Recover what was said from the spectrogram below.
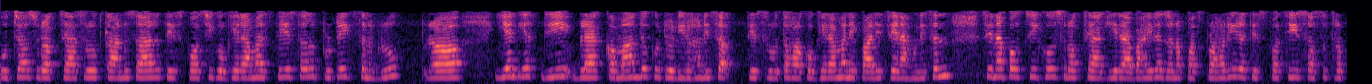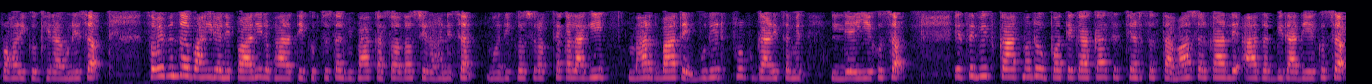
उच्च सुरक्षा स्रोतका अनुसार त्यसपछिको घेरामा स्पेशल प्रोटेक्सन ग्रुप र एनएसजी ब्ल्याक कमाण्डोको टोली रहनेछ। तेस्रो तहको घेरामा नेपाली सेना हुनेछन्। सेनापक्षीको सुरक्षा घेरा बाहिर जनपद प्रहरी र त्यसपछि सशस्त्र प्रहरीको घेरा हुनेछ। सबैभन्दा बाहिर नेपाली र भारतीय गुप्तचर विभागका सदस्य रहनेछन्। मोदीको सुरक्षाका लागि भारतबाटै बुलेट प्रूफ गाड़ी समेत ल्याइएको छ। यसैबीच काठमाडौँ उपत्यकाका शिक्षण संस्थामा सरकारले आज विदा दिएको छ।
